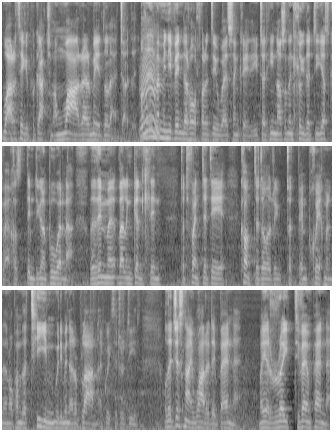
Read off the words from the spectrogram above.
war y tegu Pogaccio, mae'n war ar meddwl e. e mm. Mae'n mynd i fynd ar holl ffordd y diwedd, sy'n credu. Hyn os oedd yn llwyddo diasg fe, achos dim digon o bwer na. Oedd e ddim e, fel yn gynllun twyd Fuente de Contador rhyw 5-6 mlynedd yn ôl pan bydd y tîm wedi mynd ar y blaen a gweithio drwy'r dydd. Oedd e jyst na i wared ei benne. Mae e reit i fewn penne.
